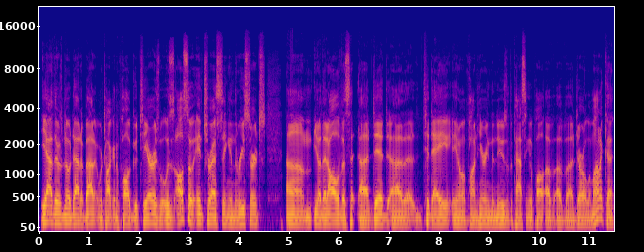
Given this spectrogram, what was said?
Yeah, there's no doubt about it. We're talking to Paul Gutierrez. What was also interesting in the research, um, you know, that all of us uh, did uh, today, you know, upon hearing the news of the passing of Paul of, of uh, Daryle Lamonica,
